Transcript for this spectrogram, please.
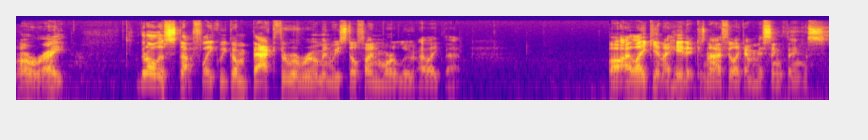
All right. Look at all this stuff. Like, we come back through a room and we still find more loot. I like that. Well, I like it and I hate it because now I feel like I'm missing things.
